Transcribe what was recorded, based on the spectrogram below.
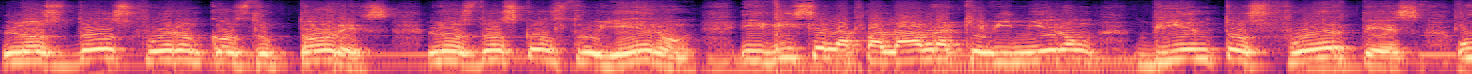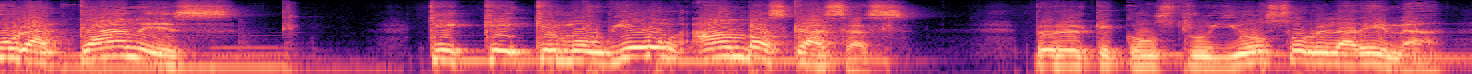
Los dos fueron constructores, los dos construyeron. Y dice la palabra que vinieron vientos fuertes, huracanes, que, que, que movieron ambas casas. Pero el que construyó sobre la arena,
